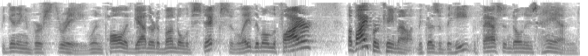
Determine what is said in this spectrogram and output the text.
beginning in verse 3, when Paul had gathered a bundle of sticks and laid them on the fire, a viper came out because of the heat and fastened on his hand.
